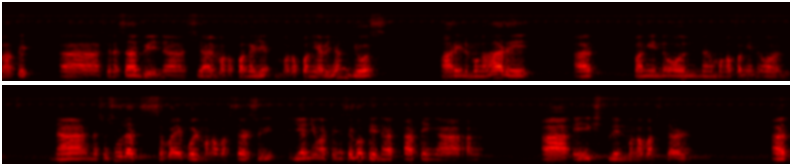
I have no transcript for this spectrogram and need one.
Bakit ah, sinasabi na siya ay makapangya, makapangyarihang Diyos, hari ng mga hari, at Panginoon ng mga Panginoon na nasusulat sa Bible mga master. So yan yung ating sasagutin at ating ang ah, i-explain mga master. At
